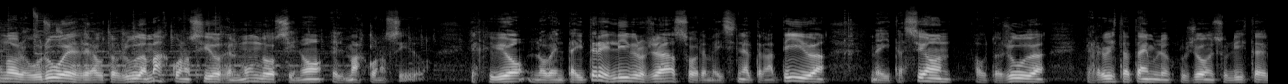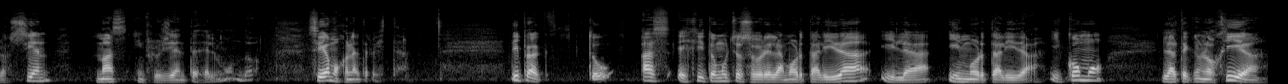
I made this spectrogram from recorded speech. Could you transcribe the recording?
uno de los gurúes de la autoayuda más conocidos del mundo, si no el más conocido. Escribió 93 libros ya sobre medicina alternativa, meditación, autoayuda. La revista Time lo incluyó en su lista de los 100 más influyentes del mundo. Sigamos con la entrevista. Deepak, tú has escrito mucho sobre la mortalidad y la inmortalidad y cómo la tecnología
